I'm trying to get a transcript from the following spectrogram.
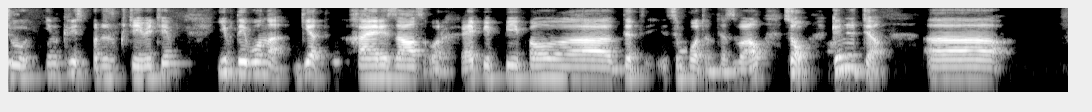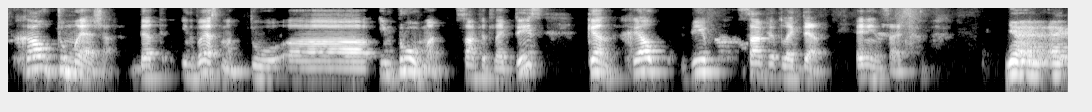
to increase productivity if they want to get high results or happy people uh, that it's important as well. So can you tell uh, how to measure that investment to uh, improvement, something like this, can help with something like that. Any insights? Yeah, and uh,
